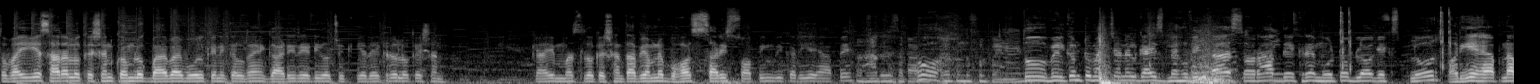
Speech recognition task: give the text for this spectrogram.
तो भाई ये सारा लोकेशन को हम लोग बाय बाय बोल के निकल रहे हैं। गाड़ी रेडी हो चुकी है देख रहे हो लोकेशन क्या ही मस्त लोकेशन था। अभी हमने बहुत सारी शॉपिंग भी करी है यहाँ पे। तुम तो तो welcome to my channel guys मैं हूँ विकास और आप देख रहे हैं मोटो ब्लॉग एक्सप्लोर और ये है अपना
